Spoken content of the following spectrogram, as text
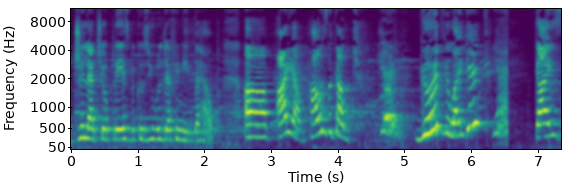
drill at your place because you will definite the help I am how is the couch Good. Good. You like. Guys,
